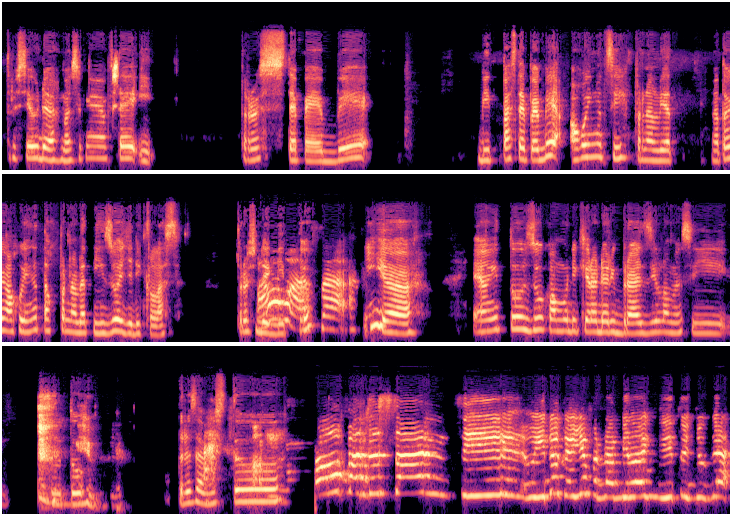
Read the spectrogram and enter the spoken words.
Terus ya udah masuknya FTI. Terus TPB di pas TPB aku inget sih pernah lihat nggak tahu yang aku inget aku pernah lihat Nizo aja di kelas. Terus udah Oh, gitu, masa? iya. Yang itu Zu kamu dikira dari Brazil sama si Tutu. Terus habis itu Oh, pantesan si Wido kayaknya pernah bilang gitu juga.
